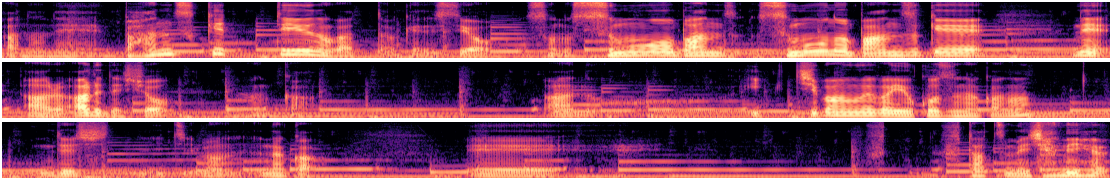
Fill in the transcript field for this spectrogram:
あのね番付っていうのがあったわけですよその相撲番相撲の番付ねあるあるでしょ？なんかあの一番上が横綱かな？で一番なんかえー、2つ目じゃねえや。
